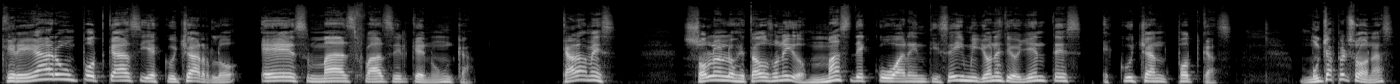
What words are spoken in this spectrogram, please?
crear un podcast y escucharlo es más fácil que nunca. Cada mes, solo en los Estados Unidos, más de 46 millones de oyentes escuchan podcasts. Muchas personas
